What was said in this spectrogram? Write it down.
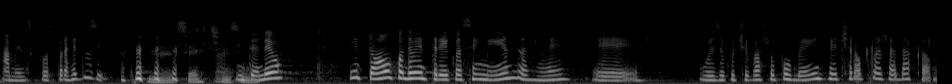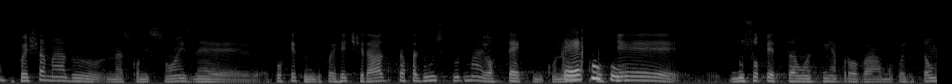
a menos que fosse para reduzir. É, certíssimo. Entendeu? Então, quando eu entrei com essa emenda, né, é, o executivo achou por bem retirar o projeto da Câmara. Foi chamado nas comissões, né? Porque assim, ele foi retirado para fazer um estudo maior, técnico, né? Técnico. Porque no sopetão, assim, aprovar uma coisa tão,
